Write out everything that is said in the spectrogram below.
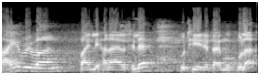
হাই এভৰিৱান ফাইনেলি হানাই উঠিলে। উঠি এতিয়া তাই মোক কোলাত।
